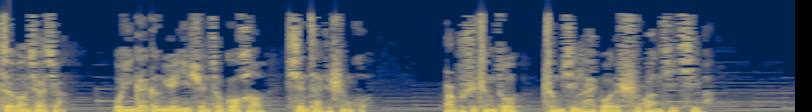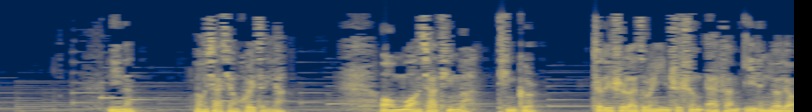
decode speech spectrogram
再往下想，我应该更愿意选择过好现在的生活，而不是乘坐重新来过的时光机器吧？你呢？往下想会怎样？我们往下听吧，听歌。这里是来自文艺之声 FM 一零六六，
